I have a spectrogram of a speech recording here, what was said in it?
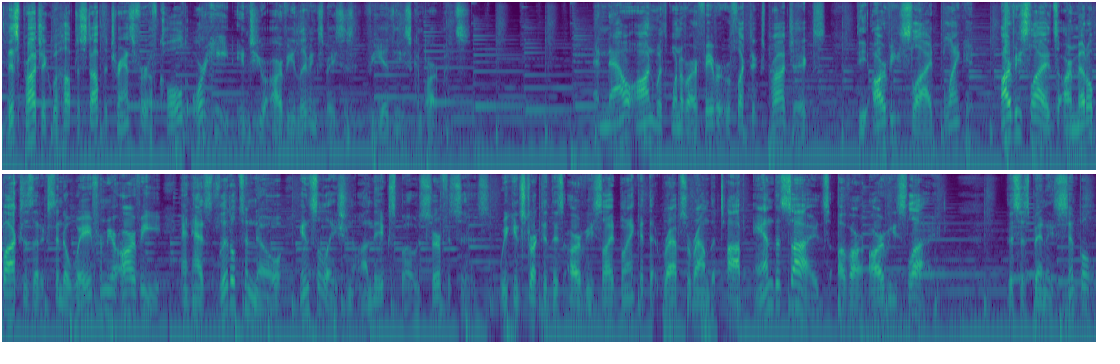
This project will help to stop the transfer of cold or heat into your RV living spaces via these compartments. And now on with one of our favorite Reflectix projects, the RV Slide Blanket. RV slides are metal boxes that extend away from your RV and has little to no insulation on the exposed surfaces. We constructed this RV slide blanket that wraps around the top and the sides of our RV slide. This has been a simple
